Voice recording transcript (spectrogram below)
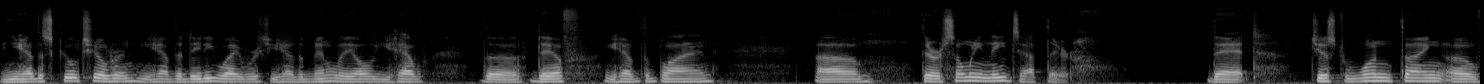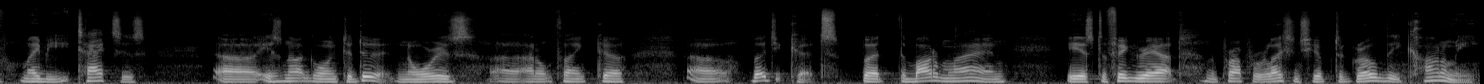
and you have the school children, you have the DD waivers, you have the mental ill, you have the deaf, you have the blind. Um, there are so many needs out there that just one thing of maybe taxes uh, is not going to do it, nor is, uh, I don't think, uh, uh budget cuts. But the bottom line is to figure out the proper relationship to grow the economy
